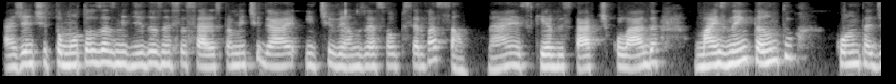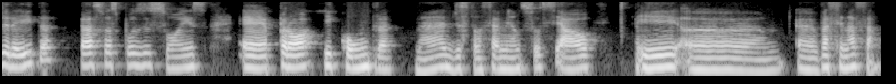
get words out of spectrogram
a gente tomou todas as medidas necessárias para mitigar e tivemos essa observação. Né, a esquerda está articulada, mas nem tanto quanto a direita para suas posições é, pró e contra né, distanciamento social e uh, vacinação.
